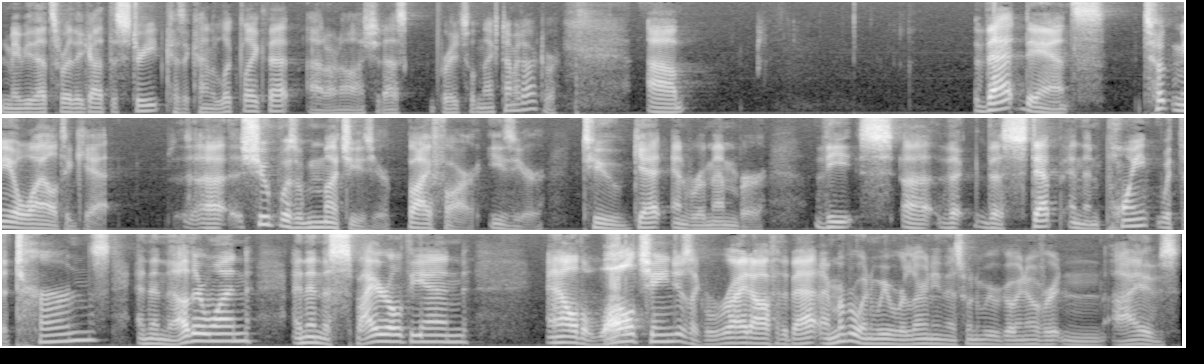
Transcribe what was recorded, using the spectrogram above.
Maybe that's where they got the street because it kind of looked like that. I don't know. I should ask Rachel next time I talk to her. Um, that dance took me a while to get. Uh, Shoop was much easier, by far easier to get and remember. The uh, the the step and then point with the turns, and then the other one, and then the spiral at the end, and all the wall changes like right off the bat. I remember when we were learning this when we were going over it in Ives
